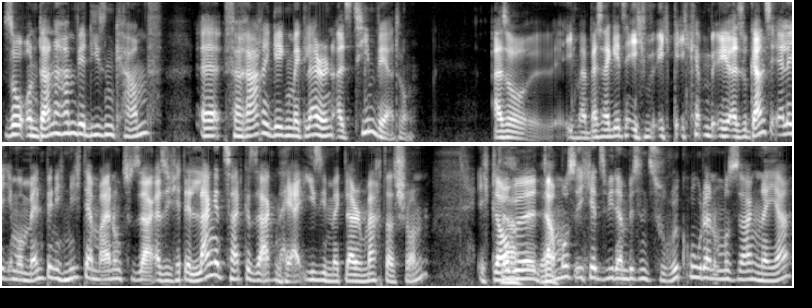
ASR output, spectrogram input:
So, und dann haben wir diesen Kampf äh, Ferrari gegen McLaren als Teamwertung. Also, ich meine, besser geht's nicht. Ich, ich, ich, also ganz ehrlich, im Moment bin ich nicht der Meinung zu sagen, also ich hätte lange Zeit gesagt, naja, easy, McLaren macht das schon. Ich glaube, ja, ja. da muss ich jetzt wieder ein bisschen zurückrudern und muss sagen, naja,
